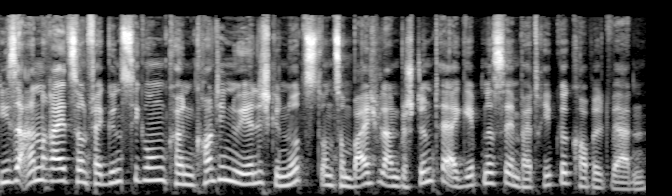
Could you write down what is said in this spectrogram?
Diese Anreize und Vergünstigungen können kontinuierlich genutzt und zum Beispiel an bestimmte Ergebnisse im Vertrieb gekoppelt werden.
